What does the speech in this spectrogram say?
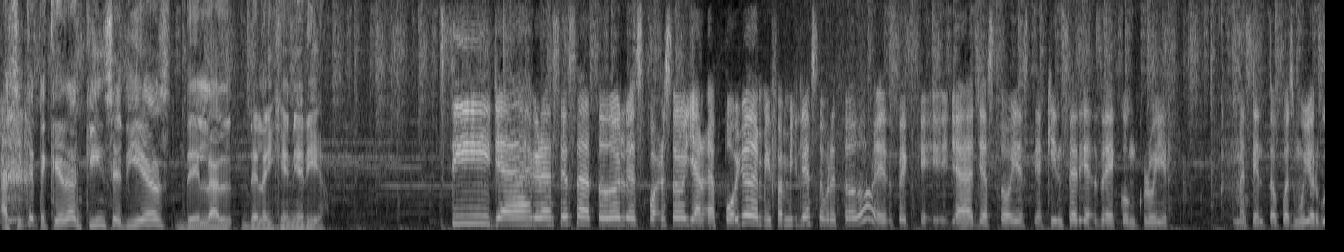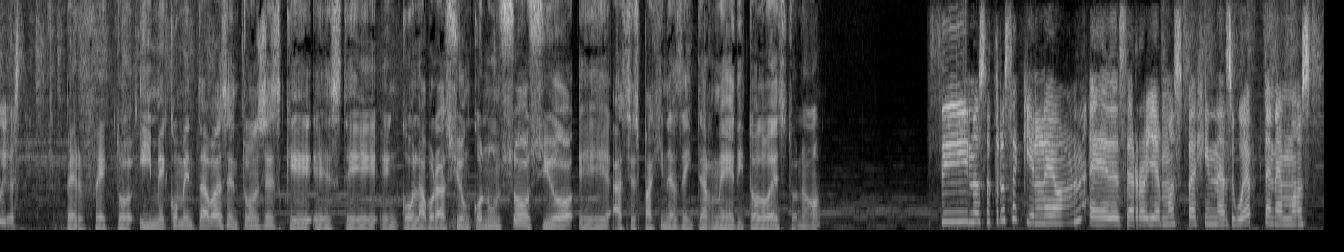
Así que te quedan 15 días de la, de la ingeniería. Sí, ya gracias a todo el esfuerzo y al apoyo de mi familia sobre todo, es de que ya, ya estoy este, a 15 días de concluir. Me siento pues muy orgullosa. Perfecto. Y me comentabas entonces que este en colaboración con un socio eh, haces páginas de internet y todo esto, ¿no? Sí, nosotros aquí en León eh, desarrollamos páginas web, tenemos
